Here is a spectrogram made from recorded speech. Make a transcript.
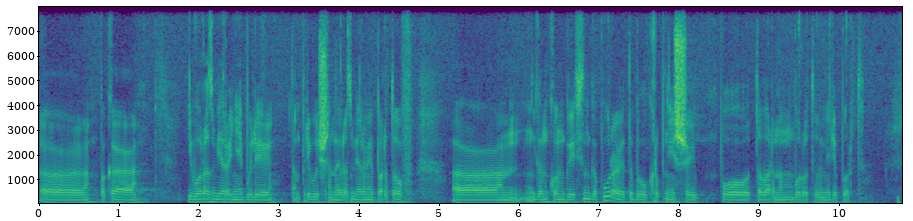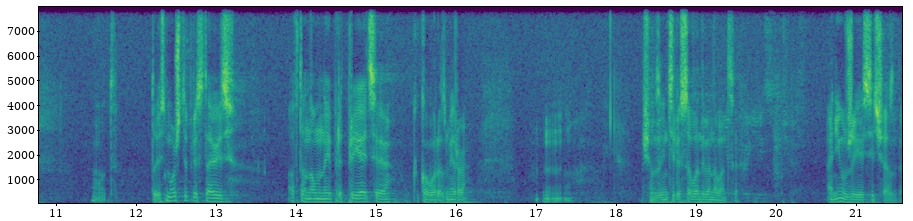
э, пока его размеры не были там, превышены размерами портов э, Гонконга и Сингапура, это был крупнейший по товарному обороту в мире порт. Вот. То есть можете представить автономные предприятия какого размера? В общем, заинтересованы в инновациях. Они уже есть сейчас, да.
